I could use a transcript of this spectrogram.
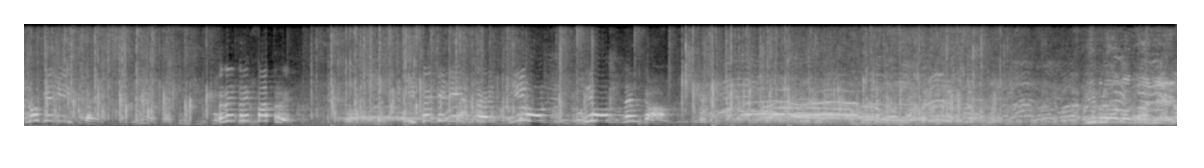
Drugie miejsce Fryderyk Patryk. I trzecie miejsce Miłosz, Miłosz Nędza. I brawo dla nich!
